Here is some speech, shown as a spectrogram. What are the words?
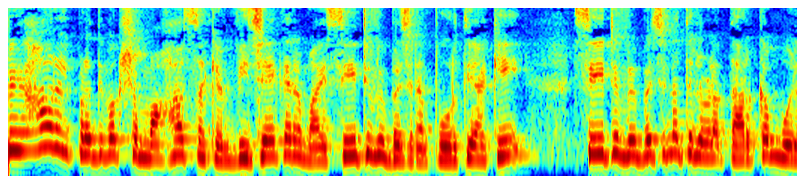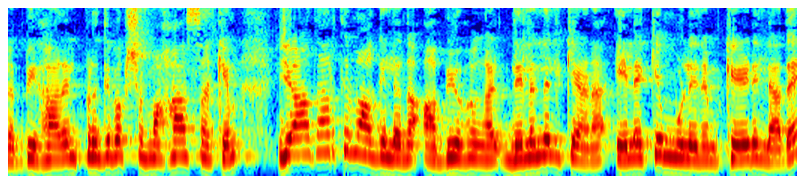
ബീഹാറിൽ പ്രതിപക്ഷ മഹാസഖ്യം വിജയകരമായി സീറ്റ് വിഭജനം പൂർത്തിയാക്കി. സീറ്റ് വിഭജനത്തിലുള്ള തർക്കം മൂലം ബീഹാറിൽ പ്രതിപക്ഷ മഹാസഖ്യം യാഥാർത്ഥ്യമാകില്ലെന്ന അഭ്യൂഹങ്ങൾ നിലനിൽക്കെയാണ് ഇലയ്ക്കും മുള്ളിനും കേടില്ലാതെ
